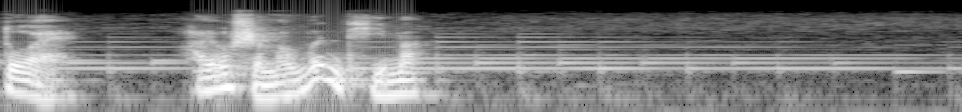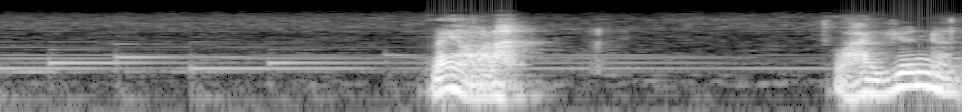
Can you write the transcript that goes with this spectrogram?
对，还有什么问题吗？”没有了，我还晕着呢。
